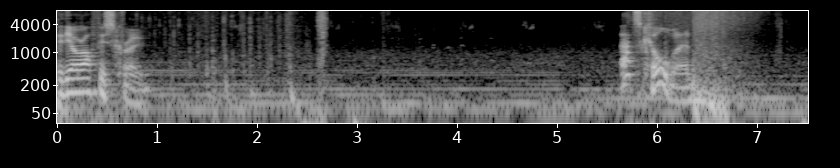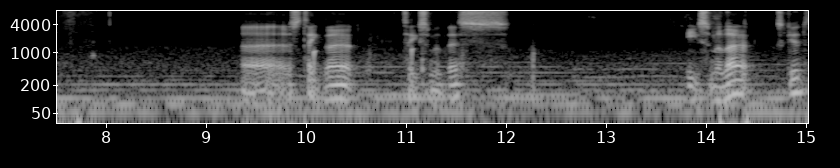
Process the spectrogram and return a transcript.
with your office crew? That's cool, man. Uh, let's take that. Take some of this. Eat some of that. It's good.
